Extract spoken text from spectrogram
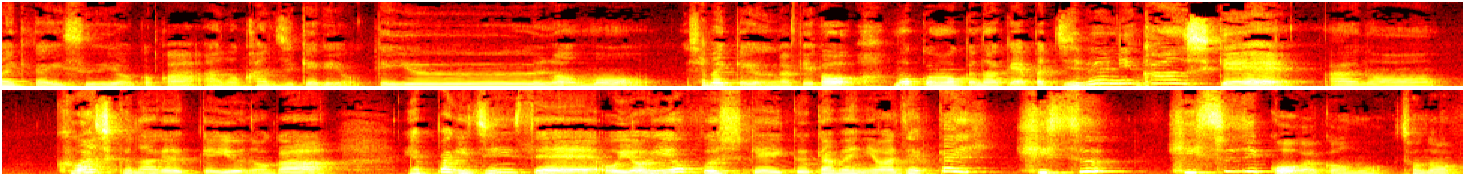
えてたりするよとかあの感じてるよっていうのも喋ってるんだけどもっともっとなんかやっぱ自分に関してあの詳しくなるっていうのがやっぱり人生をより良くしていくためには絶対必須必須事項だと思う。その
